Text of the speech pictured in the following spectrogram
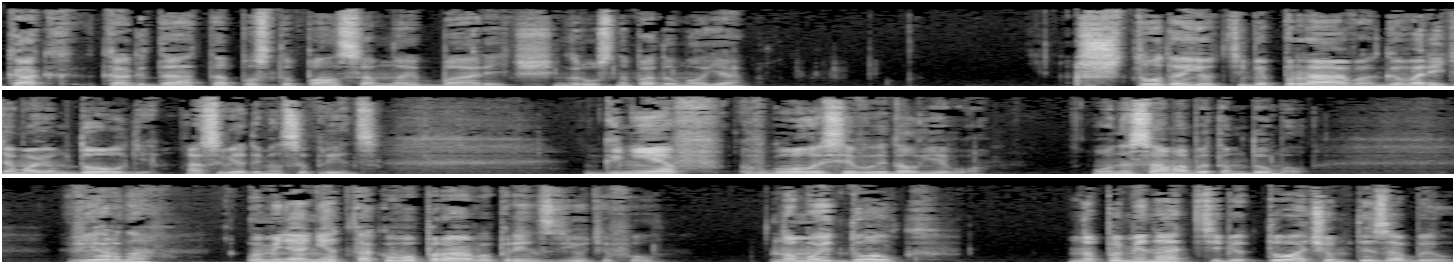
Как когда-то поступал со мной Барич, грустно подумал я. «Что дает тебе право говорить о моем долге?» — осведомился принц. Гнев в голосе выдал его. Он и сам об этом думал. «Верно, у меня нет такого права, принц Дьютифул. Но мой долг — напоминать тебе то, о чем ты забыл.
